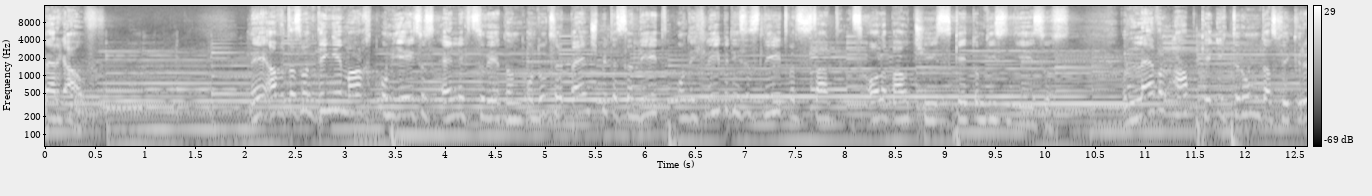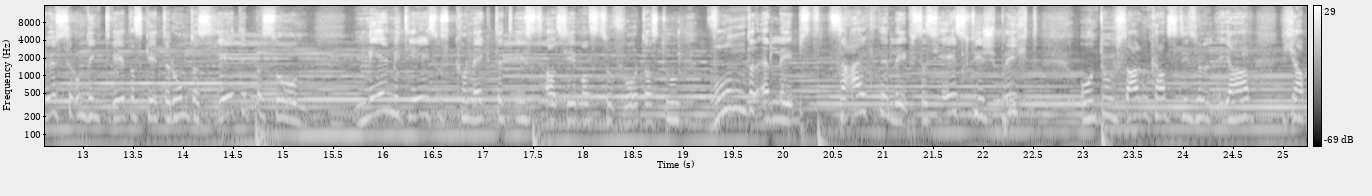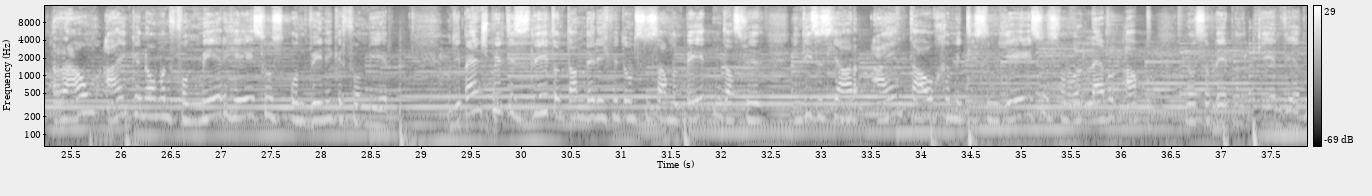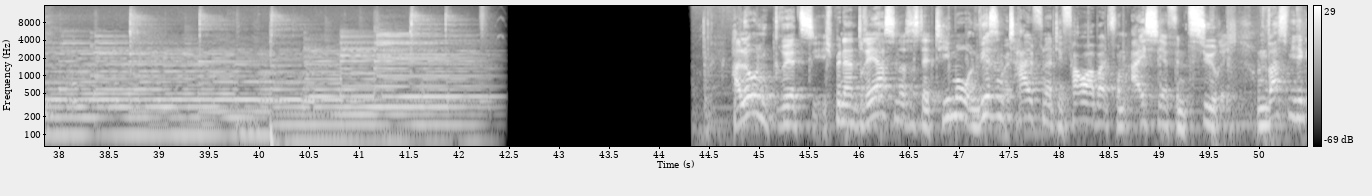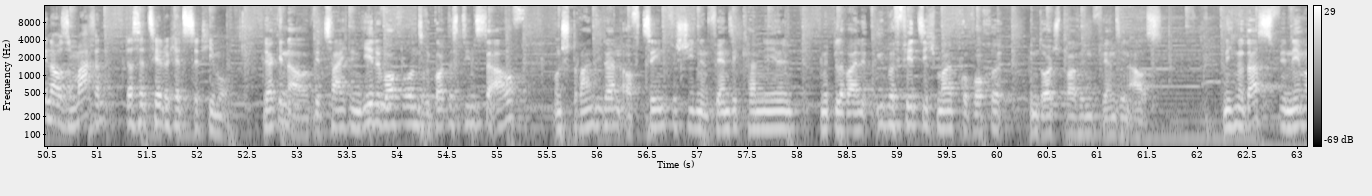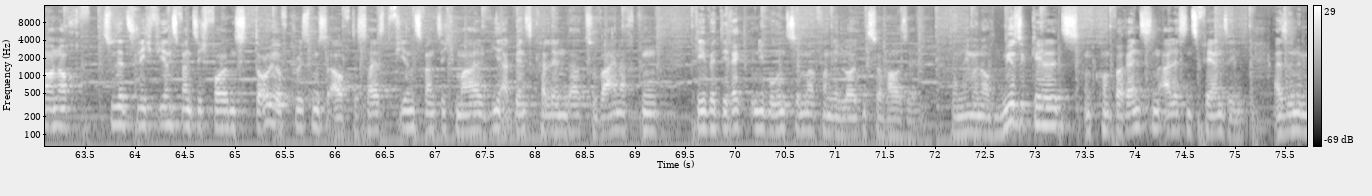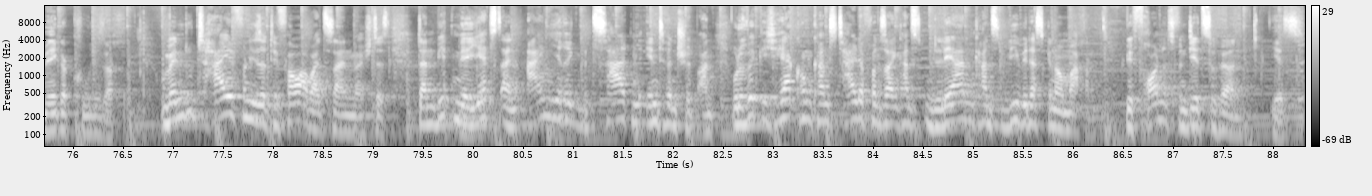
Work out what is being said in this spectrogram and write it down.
Bergauf. Nee, aber dass man Dinge macht, um Jesus ähnlich zu werden. Und, und unsere Band spielt das ein Lied und ich liebe dieses Lied, weil es sagt, it's all about Jesus, es geht um diesen Jesus. Und Level Up geht nicht darum, dass wir größer unbedingt werden, es geht darum, dass jede Person mehr mit Jesus connected ist als jemals zuvor, dass du Wunder erlebst, Zeichen erlebst, dass Jesus dir spricht und du sagen kannst in diesem Jahr, ich habe Raum eingenommen von mehr Jesus und weniger von mir. Und die Band spielt dieses Lied und dann werde ich mit uns zusammen beten, dass wir in dieses Jahr eintauchen mit diesem Jesus, wo wir Level Up in unserem Leben gehen werden. Hallo und grüezi. Ich bin Andreas und das ist der Timo und wir sind Teil von der TV-Arbeit vom ICF in Zürich. Und was wir hier genauso machen, das erzählt euch jetzt der Timo. Ja genau, wir zeichnen jede Woche unsere Gottesdienste auf und strahlen die dann auf zehn verschiedenen Fernsehkanälen mittlerweile über 40 Mal pro Woche im deutschsprachigen Fernsehen aus. Nicht nur das, wir nehmen auch noch zusätzlich 24 Folgen Story of Christmas auf. Das heißt 24 Mal wie Adventskalender zu Weihnachten gehen wir direkt in die Wohnzimmer von den Leuten zu Hause. Dann nehmen wir noch Musicals und Konferenzen, alles ins Fernsehen. Also eine mega coole Sache. Und wenn du Teil von dieser TV-Arbeit sein möchtest, dann bieten wir jetzt einen einjährigen bezahlten Internship an, wo du wirklich herkommen kannst, Teil davon sein kannst und lernen kannst, wie wir das genau machen. Wir freuen uns von dir zu hören. Yes.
